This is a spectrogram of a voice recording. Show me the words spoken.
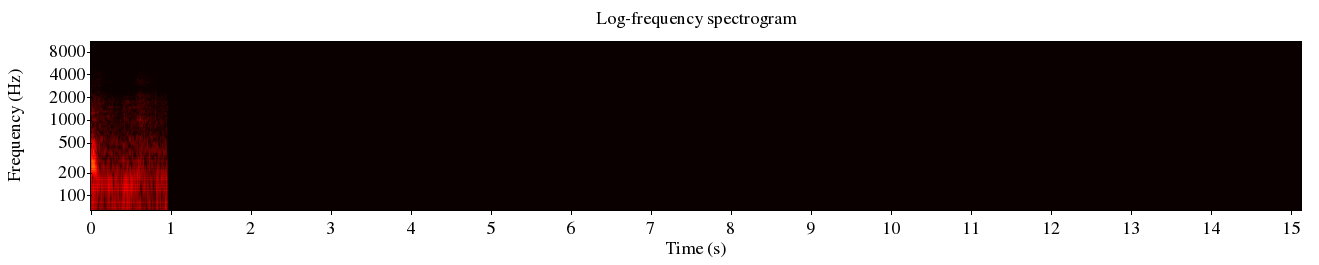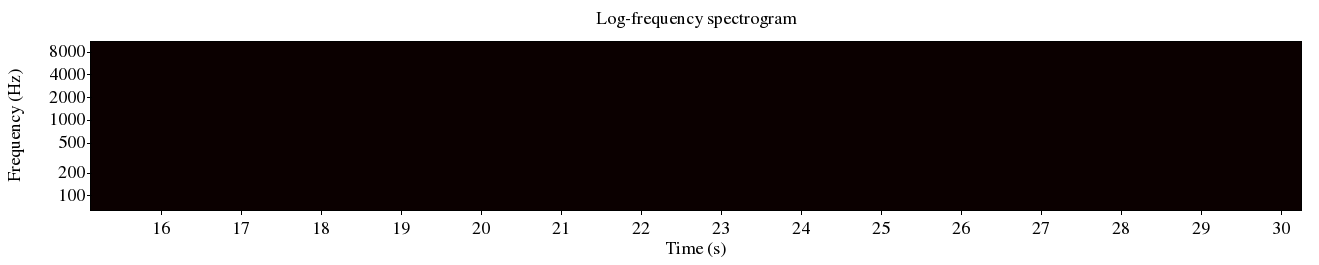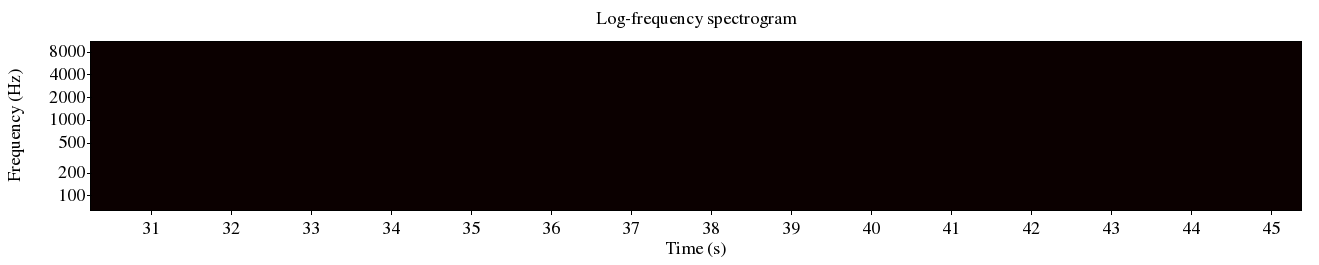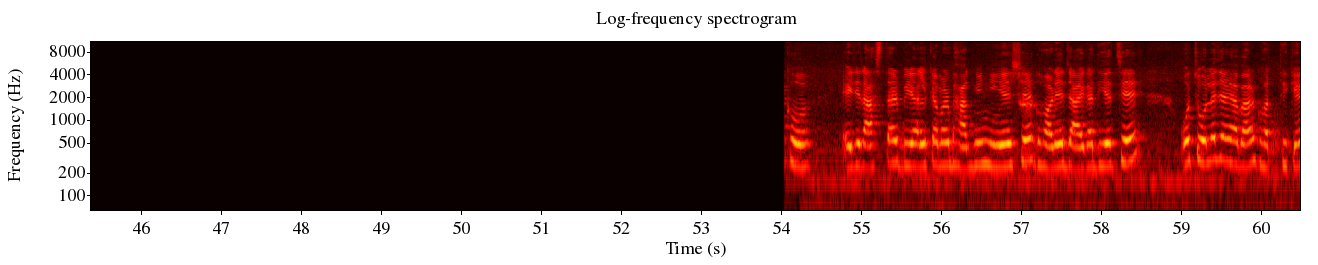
এই যে রাস্তার বিড়ালকে আমার ভাগ্নি নিয়ে এসে ঘরে জায়গা দিয়েছে। ও চলে যায় আবার ঘর থেকে।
